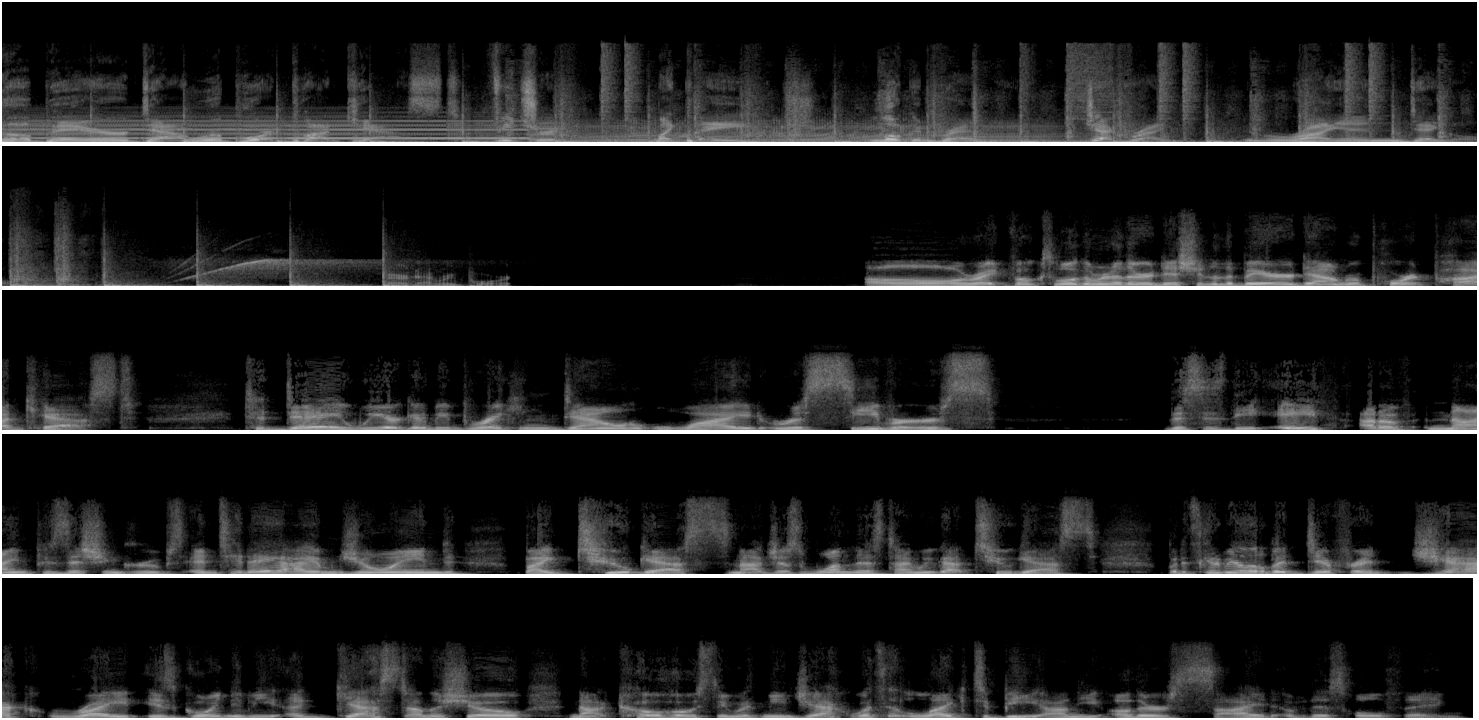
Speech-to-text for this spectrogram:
the Bear Down Report podcast, featuring Mike Page, Logan Bradley, Jack Wright, and Ryan Dangle. Bear Down Report. All right, folks, welcome to another edition of the Bear Down Report podcast. Today, we are going to be breaking down wide receivers. This is the eighth out of nine position groups. And today I am joined by two guests, not just one this time. We've got two guests, but it's going to be a little bit different. Jack Wright is going to be a guest on the show, not co hosting with me. Jack, what's it like to be on the other side of this whole thing?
